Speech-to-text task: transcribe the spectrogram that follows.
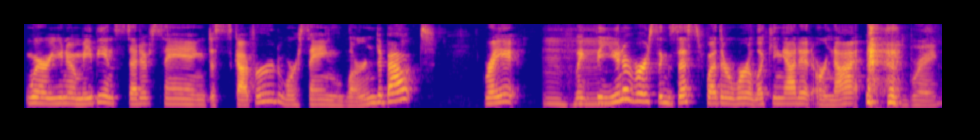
where, you know, maybe instead of saying discovered, we're saying learned about, right? Like the Mhm. universe exists whether we're looking at it or not. right.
